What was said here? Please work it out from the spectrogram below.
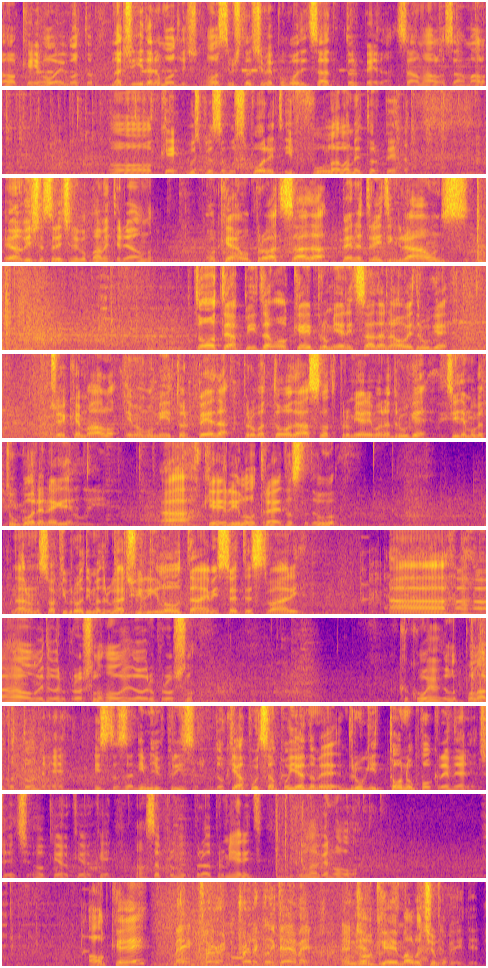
Ok, ovo je gotovo. Znači ide nam odlično. Osim što će me pogoditi sad torpeda. Samo malo, samo malo. Ok, uspio sam usporiti i fullala me torpeda. Imam više sreće nego pameti, realno. Ok, ajmo provat sada. Penetrating rounds. To te ja pitam, ok, promijeniti sada na ove druge. Čekaj malo, imamo mi torpeda, proba to odaslat, promijenimo na druge, ciljamo ga tu gore negdje. Ah, ok, reload traje dosta dugo. Naravno, svaki brod ima drugačiji reload time i sve te stvari. Ahaha, ovo je dobro prošlo, ovo je dobro prošlo. Kako ovo je polako tone, e. Isto zanimljiv prizor. Dok ja pucam po jednome, drugi tonu pokraj mene, čeće. Ok, ok, ok. Ajmo sad provat promijeniti i lagano ovo. Ok. Ok, malo ćemo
